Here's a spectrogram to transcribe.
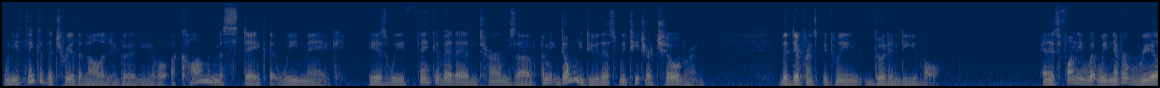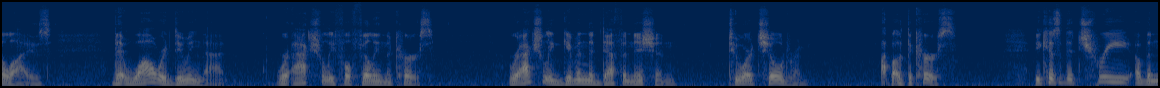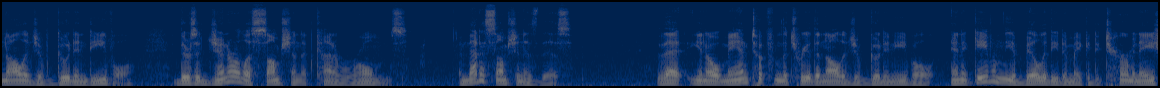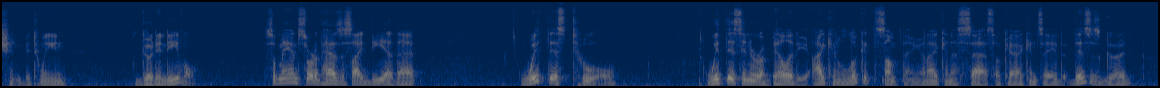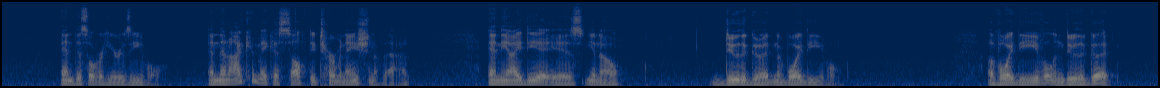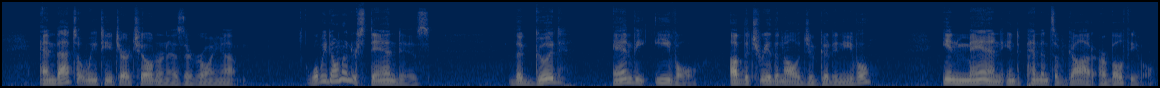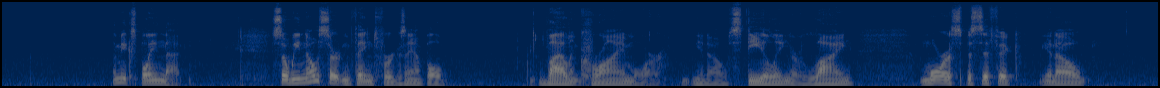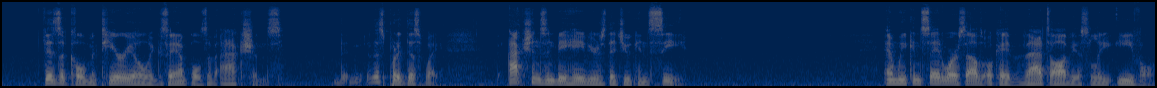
when you think of the tree of the knowledge of good and evil, a common mistake that we make is we think of it in terms of, I mean, don't we do this? We teach our children the difference between good and evil. And it's funny what we never realize that while we're doing that, we're actually fulfilling the curse. We're actually giving the definition to our children about the curse. Because the tree of the knowledge of good and evil, there's a general assumption that kind of roams. And that assumption is this that, you know, man took from the tree of the knowledge of good and evil, and it gave him the ability to make a determination between good and evil. So man sort of has this idea that with this tool, with this inner ability, I can look at something and I can assess, okay, I can say that this is good and this over here is evil. And then I can make a self determination of that. And the idea is, you know, do the good and avoid the evil. Avoid the evil and do the good. And that's what we teach our children as they're growing up. What we don't understand is the good and the evil of the tree of the knowledge of good and evil in man, independence of God, are both evil. Let me explain that. So we know certain things, for example, violent crime or you know, stealing or lying. More specific, you know, physical, material examples of actions. Let's put it this way actions and behaviors that you can see. And we can say to ourselves, okay, that's obviously evil.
